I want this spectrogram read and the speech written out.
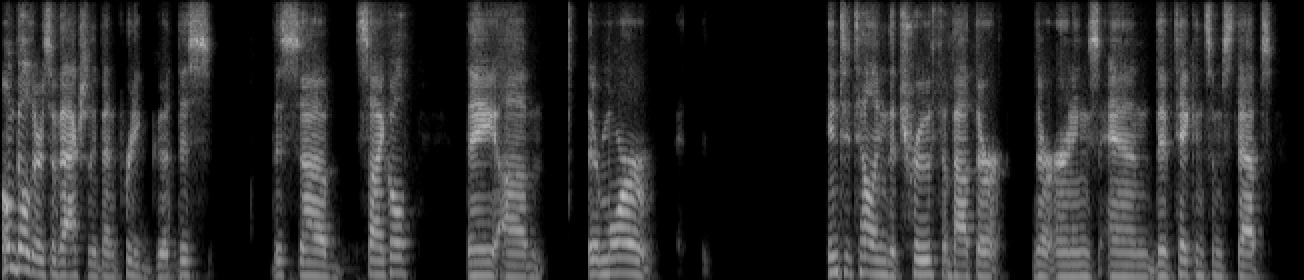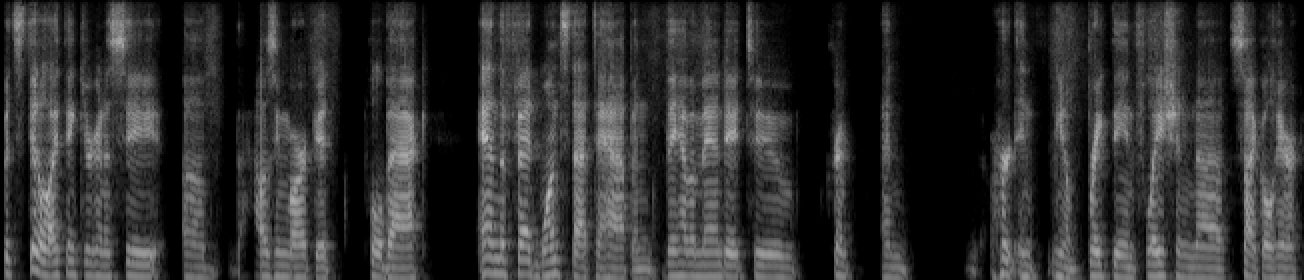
Home builders have actually been pretty good this this uh, cycle. They um, they're more into telling the truth about their their earnings, and they've taken some steps. But still, I think you're going to see uh, the housing market pull back, and the Fed wants that to happen. They have a mandate to crimp and hurt in you know break the inflation uh, cycle here.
